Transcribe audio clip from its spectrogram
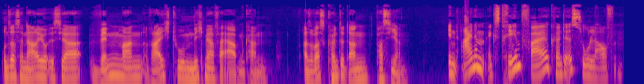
Unser Szenario ist ja, wenn man Reichtum nicht mehr vererben kann. Also was könnte dann passieren? In einem Extremfall könnte es so laufen.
